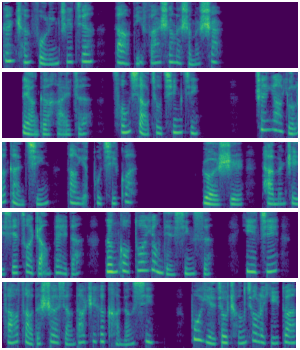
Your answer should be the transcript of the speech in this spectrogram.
跟陈辅林之间到底发生了什么事儿。两个孩子从小就亲近，真要有了感情，倒也不奇怪。若是他们这些做长辈的能够多用点心思，以及早早的设想到这个可能性，不也就成就了一段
